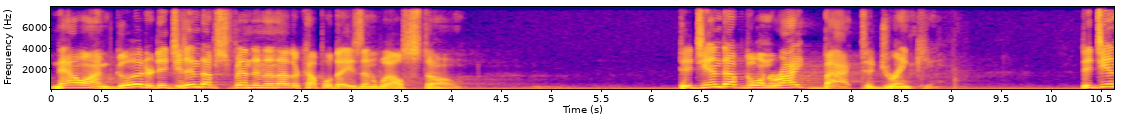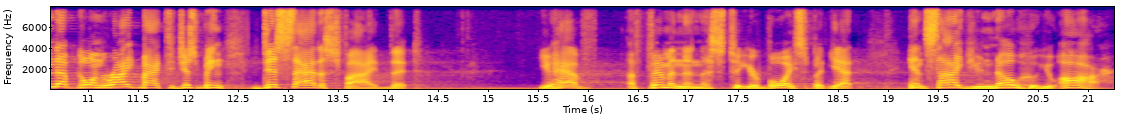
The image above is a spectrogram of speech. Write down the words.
Now I'm good. Or did you end up spending another couple days in Wellstone? Did you end up going right back to drinking? Did you end up going right back to just being dissatisfied that you have a feminineness to your voice, but yet inside you know who you are?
